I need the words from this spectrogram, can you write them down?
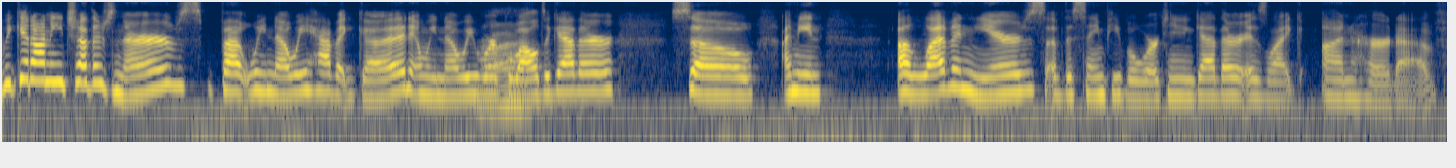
we get on each other's nerves, but we know we have it good and we know we work Right. well together. So, I mean, 11 years of the same people working together is like unheard of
